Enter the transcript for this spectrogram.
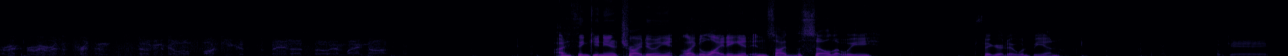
remember, remember the prison's still gonna be a little fucky because it's a beta, so it might not. I think you need to try doing it, like lighting it inside the cell that we figured it would be in. Okay.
